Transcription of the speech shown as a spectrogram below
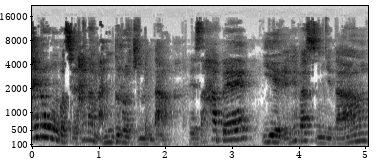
새로운 것을 하나 만들어준다. 그래서 합의 이해를 해봤습니다.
